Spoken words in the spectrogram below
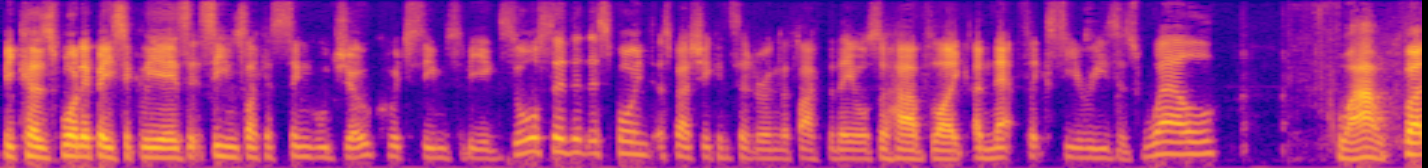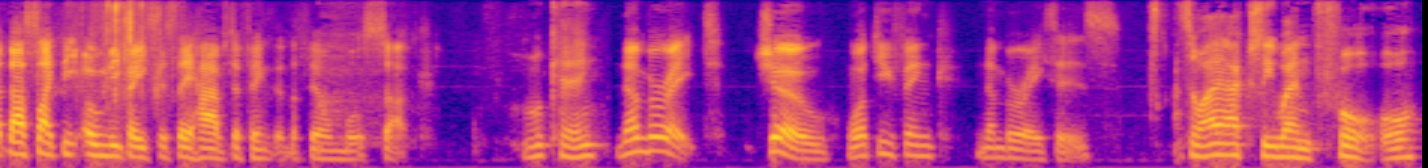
because what it basically is, it seems like a single joke, which seems to be exhausted at this point, especially considering the fact that they also have like a Netflix series as well. Wow. But that's like the only basis they have to think that the film will suck. Okay. Number eight, Joe. What do you think number eight is? So I actually went for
